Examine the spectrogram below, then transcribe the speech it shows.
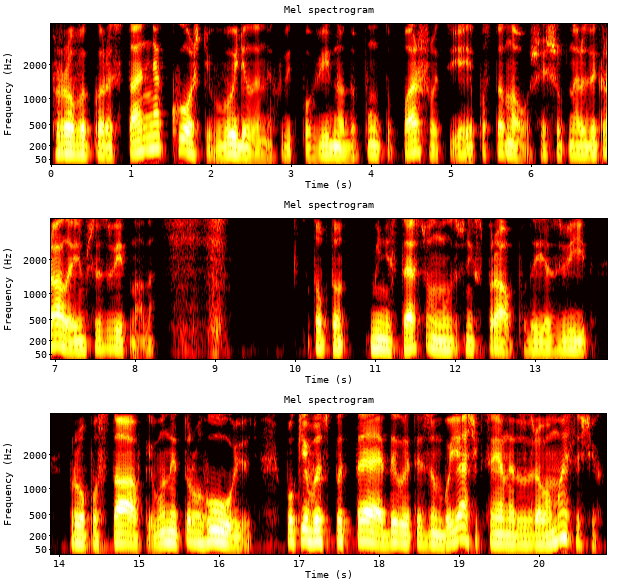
про використання коштів, виділених відповідно до пункту першого цієї постанови. Ще щоб не розікрали, їм ще звіт треба. Тобто Міністерство внутрішніх справ подає звіт про поставки, вони торгують. Поки ви спите, дивитесь зомбоящик, це я не до здравомислящих,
